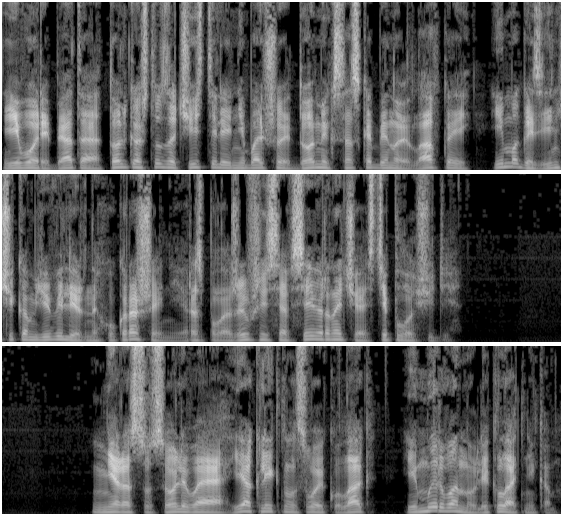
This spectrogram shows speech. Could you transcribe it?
Его ребята только что зачистили небольшой домик со скобяной лавкой и магазинчиком ювелирных украшений, расположившийся в северной части площади. Не рассусоливая, я кликнул свой кулак, и мы рванули к латникам.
